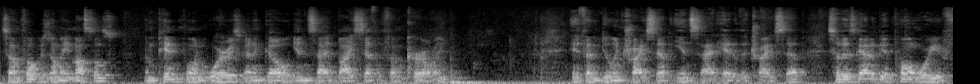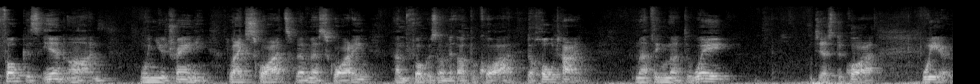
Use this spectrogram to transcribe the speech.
So I'm focused on my muscles. I'm pinpointing where it's going to go inside bicep if I'm curling. If I'm doing tricep, inside head of the tricep. So there's got to be a point where you focus in on when you're training. Like squats, when I'm not squatting, I'm focused on the upper quad the whole time. I'm not thinking about the weight, just the quad. Where?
